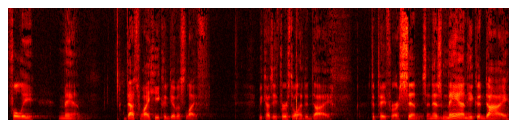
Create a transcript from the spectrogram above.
fully man. That's why he could give us life, because he first of all had to die to pay for our sins. And as man, he could die,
